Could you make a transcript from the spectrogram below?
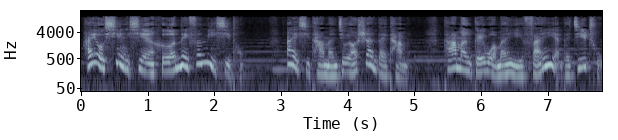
还有性腺和内分泌系统，爱惜它们就要善待它们。他们给我们以繁衍的基础，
